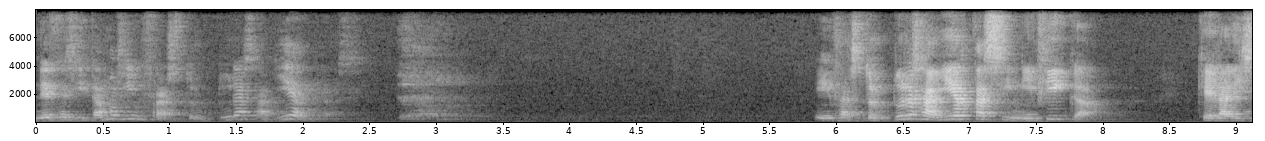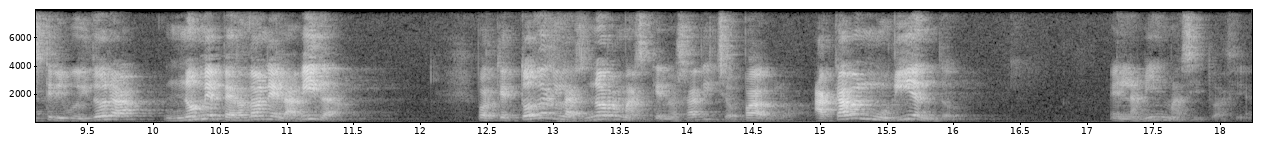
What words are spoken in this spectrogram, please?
necesitamos infraestructuras abiertas. Infraestructuras abiertas significa que la distribuidora no me perdone la vida, porque todas las normas que nos ha dicho Pablo acaban muriendo en la misma situación.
